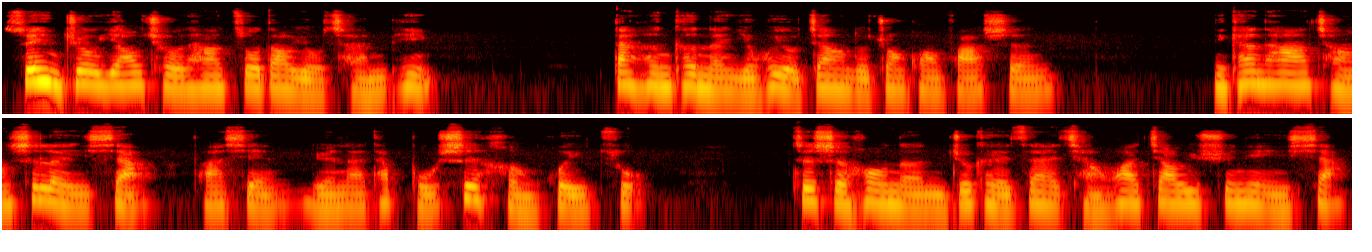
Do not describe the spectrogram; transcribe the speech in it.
所以你就要求他做到有产品，但很可能也会有这样的状况发生。你看他尝试了一下，发现原来他不是很会做。这时候呢，你就可以再强化教育训练一下，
